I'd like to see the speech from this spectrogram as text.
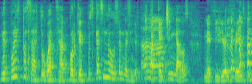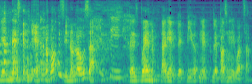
¿me puedes pasar tu WhatsApp? Porque, pues, casi no uso el Messenger. Pues, ¿Para qué chingados me pidió el Facebook y el Messenger, no? Si no lo usa. Sí. Entonces, bueno, está bien, le pido, me- le paso mi WhatsApp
